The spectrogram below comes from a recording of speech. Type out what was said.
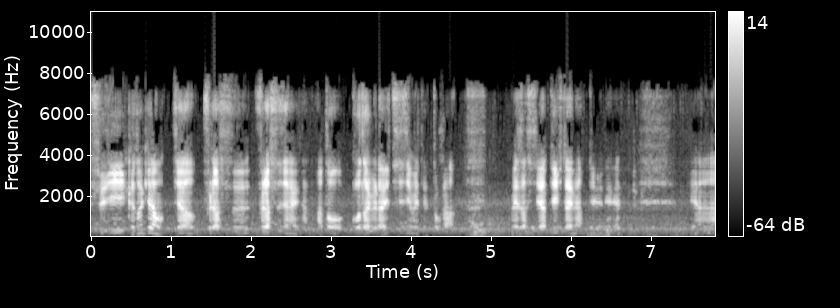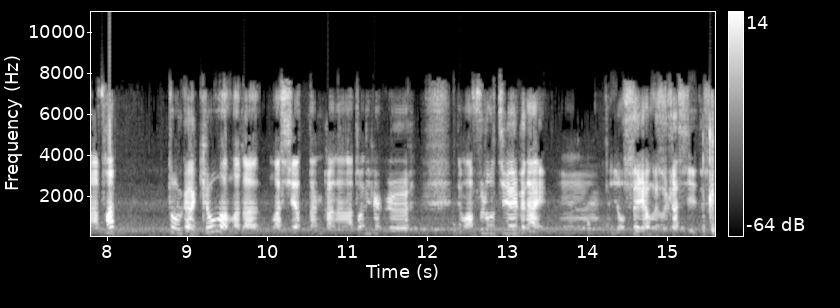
次行くときは、じゃあ、プラス、プラスじゃないな。あと5打ぐらい縮めてとか、目指してやっていきたいなっていうね。いやー、パットが今日はまだマシやったんかな。とにかく、でもアプローチが良くない。うん、寄せが難しいですね。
